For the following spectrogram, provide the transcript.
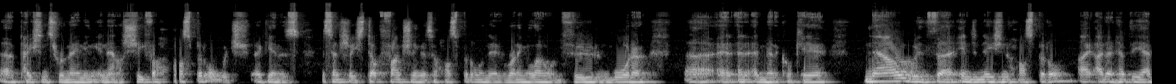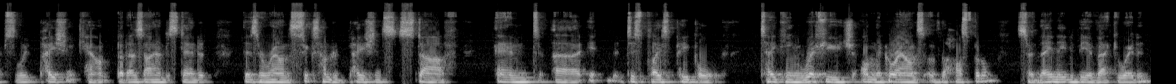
uh, patients remaining in Al Shifa Hospital, which again has essentially stopped functioning as a hospital and they're running low on food and water uh, and, and, medical care. Now, with uh, Indonesian Hospital, I, I, don't have the absolute patient count, but as I understand it, there's around 600 patients, staff, and uh, displaced people taking refuge on the grounds of the hospital. So they need to be evacuated.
